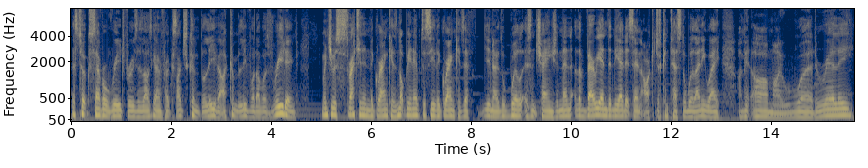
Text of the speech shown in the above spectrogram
This took several read throughs as I was going through it because I just couldn't believe it. I couldn't believe what I was reading. When she was threatening the grandkids, not being able to see the grandkids if, you know, the will isn't changed. And then at the very end in the edit saying, oh, I could just contest the will anyway. I mean, oh my word, really?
